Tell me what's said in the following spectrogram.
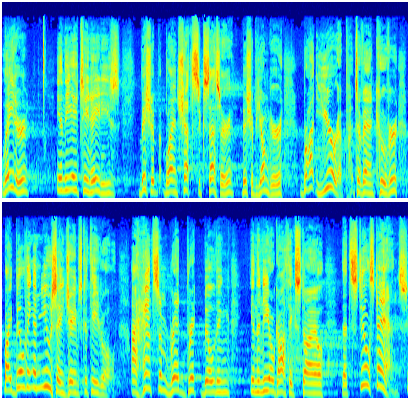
Later, in the 1880s, Bishop Blanchet's successor, Bishop Junger, brought Europe to Vancouver by building a new St. James Cathedral, a handsome red brick building in the neo Gothic style that still stands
